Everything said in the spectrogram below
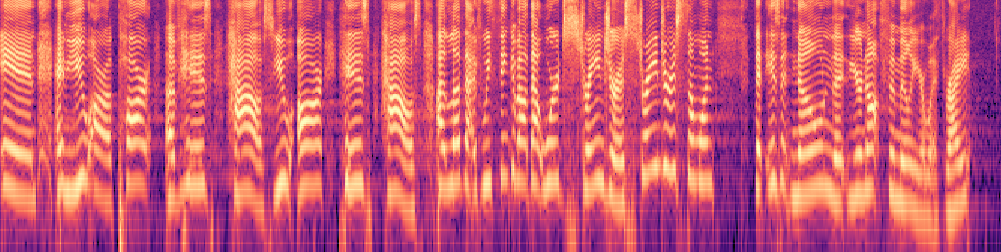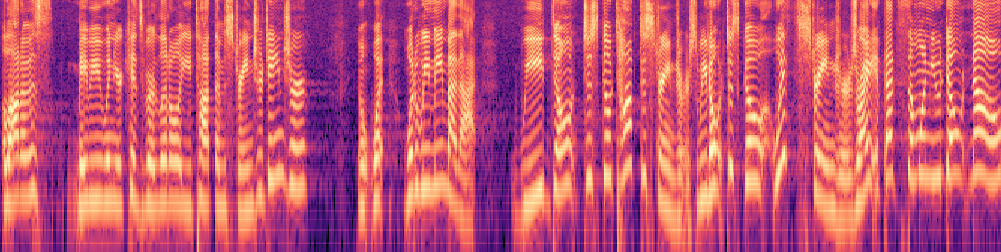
in, and you are a part of His house. You are His house. I love that. If we think about that word stranger, a stranger is someone that isn't known, that you're not familiar with, right? A lot of us, maybe when your kids were little, you taught them stranger danger. What, what do we mean by that? We don't just go talk to strangers. We don't just go with strangers, right? If that's someone you don't know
